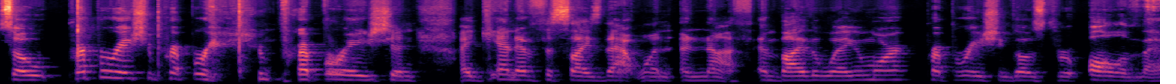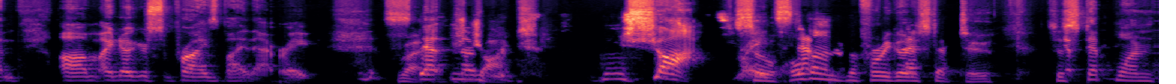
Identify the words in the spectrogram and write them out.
So, preparation, preparation, preparation. I can't emphasize that one enough. And by the way, Umar, preparation goes through all of them. Um, I know you're surprised by that, right? Right. Step number Shocked shocked. Right? So hold on before we go to step two. So step one,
